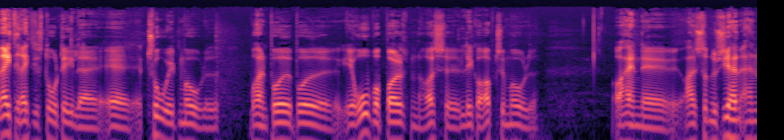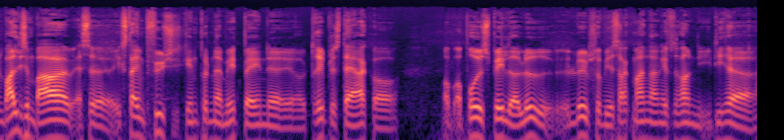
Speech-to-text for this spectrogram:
rigtig, rigtig stor del af, af 2-1-målet, hvor han både, både erobrer bolden og også øh, ligger op til målet. Og han, øh, og som du siger, han, han var ligesom bare altså, ekstremt fysisk inde på den her midtbane, øh, og drible stærk, og, og, og brød spillet og løb, løb, som vi har sagt mange gange efterhånden, i de her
